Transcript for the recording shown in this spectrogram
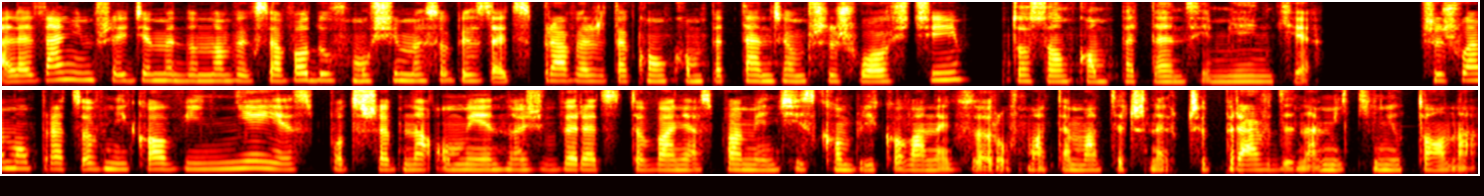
Ale zanim przejdziemy do nowych zawodów, musimy sobie zdać sprawę, że taką kompetencją przyszłości to są kompetencje miękkie. Przyszłemu pracownikowi nie jest potrzebna umiejętność wyrecytowania z pamięci skomplikowanych wzorów matematycznych czy praw dynamiki Newtona.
